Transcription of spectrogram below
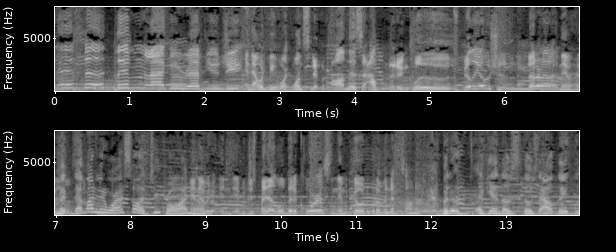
"Live not living like a refugee. And that would be like one snippet on this album that includes Billy Ocean and da da da. And they would have That, that might have been where I saw it too, for all I and, that know. would, and they would just play that little bit of chorus and then would go to whatever the next song is. But uh, again, those those out they, they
